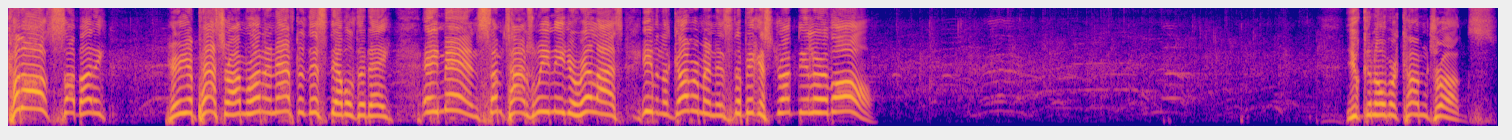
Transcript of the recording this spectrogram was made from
Come on, somebody. Hear your pastor, I'm running after this devil today. Amen. Sometimes we need to realize even the government is the biggest drug dealer of all. You can overcome drugs.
